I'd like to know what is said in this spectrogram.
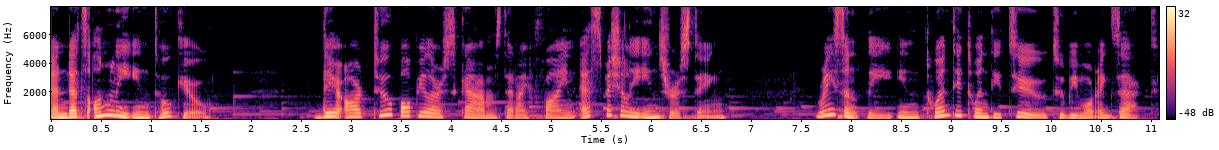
and that's only in Tokyo. There are two popular scams that I find especially interesting. Recently, in 2022 to be more exact,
